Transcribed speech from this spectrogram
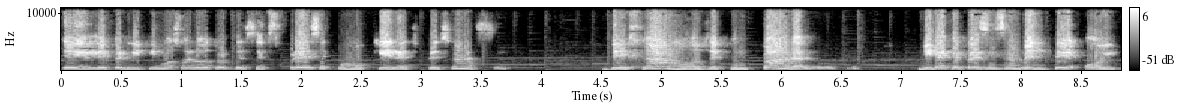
eh, le permitimos al otro que se exprese como quiere expresarse dejamos de culpar al otro. Mira que precisamente hoy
